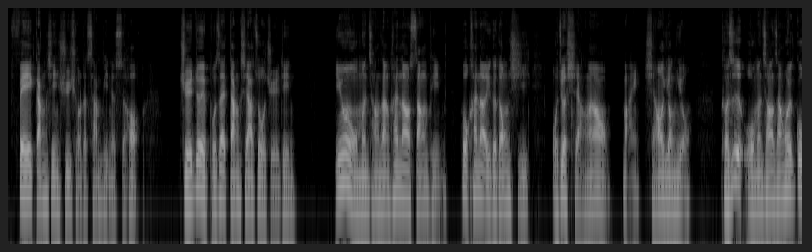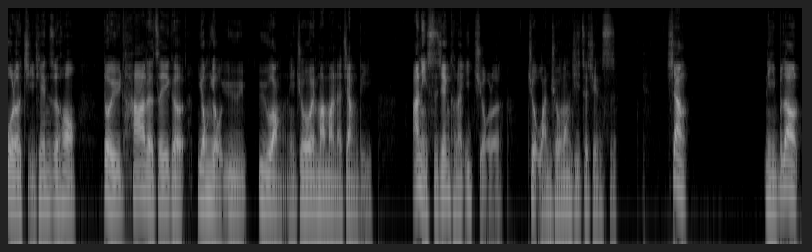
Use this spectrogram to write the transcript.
非刚性需求的产品的时候，绝对不在当下做决定，因为我们常常看到商品或看到一个东西，我就想要买，想要拥有。可是我们常常会过了几天之后，对于它的这一个拥有欲欲望，你就会慢慢的降低。啊，你时间可能一久了，就完全忘记这件事。像你不知道，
